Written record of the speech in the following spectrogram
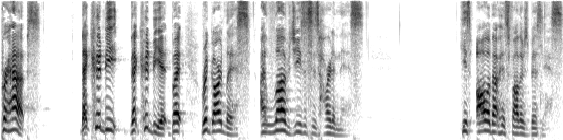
Perhaps. That could be that could be it. But regardless, I love Jesus' heart in this. He's all about his Father's business.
